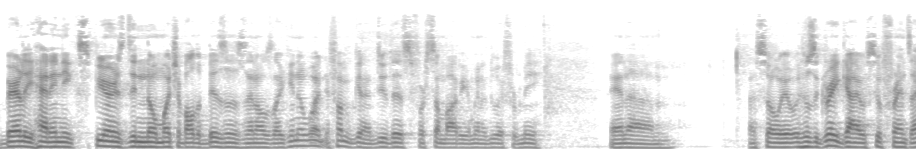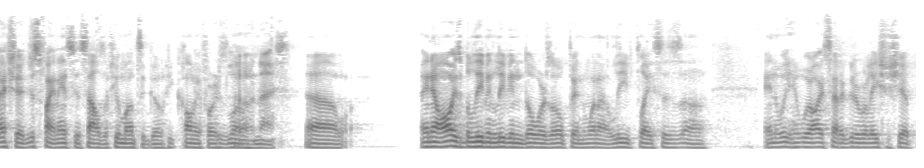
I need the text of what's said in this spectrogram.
barely had any experience, didn't know much about the business, and I was like, you know what? If I'm gonna do this for somebody, I'm gonna do it for me. And um, so it was a great guy. We were still friends. Actually, I just financed his house a few months ago. He called me for his loan. Oh, nice. Uh, and I always believe in leaving doors open when I leave places. Uh, and we we always had a good relationship.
